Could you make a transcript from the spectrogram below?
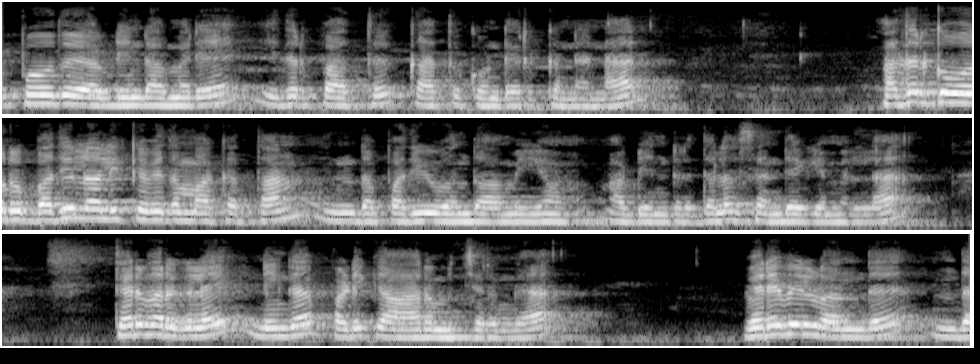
எப்போது அப்படின்ற மாதிரியே எதிர்பார்த்து காத்து கொண்டு இருக்கின்றனர் அதற்கு ஒரு பதில் அளிக்க விதமாகத்தான் இந்த பதிவு வந்து அமையும் அப்படின்றதில் சந்தேகம் இல்லை தேர்வர்களை நீங்கள் படிக்க ஆரம்பிச்சிருங்க. விரைவில் வந்து இந்த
